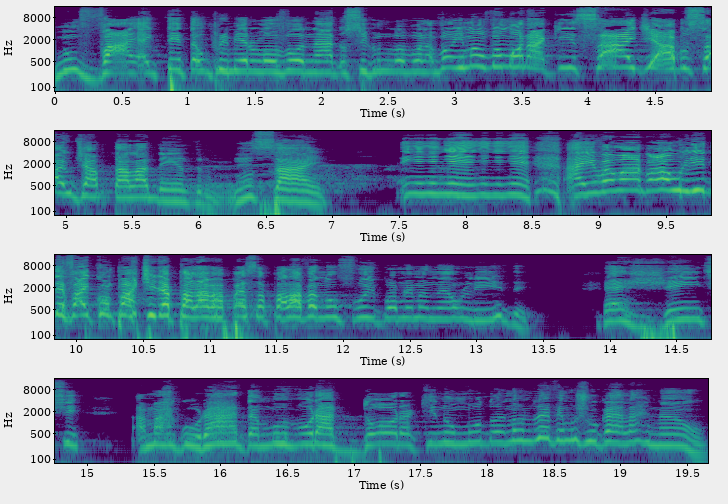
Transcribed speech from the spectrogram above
não vai. Aí tenta o primeiro louvor nada, o segundo louvor nada. Vamos, irmão, vamos orar aqui. Sai, diabo, sai. O diabo está lá dentro. Não sai. Aí vamos agora, o líder vai compartilhar a palavra. Para essa palavra não flui. O problema não é o líder. É gente amargurada, murmuradora, que não muda. Nós não devemos julgar elas, não.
